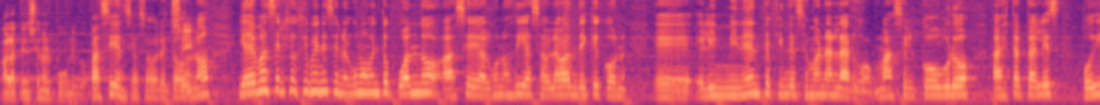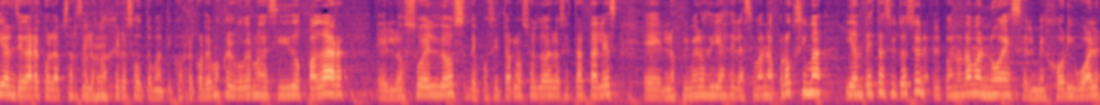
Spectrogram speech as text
a la atención al público. Paciencia sobre todo, ¿no? Y además Sergio Jiménez en algún momento cuando hace algunos días hablaban de que con eh, el inminente fin de semana largo, más el cobro a estatales, podían llegar a colapsarse los cajeros automáticos. Recordemos que el gobierno ha decidido pagar eh, los sueldos, depositar los sueldos de los estatales eh, en los primeros días de la semana próxima y ante esta situación el panorama no es el mejor igual,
